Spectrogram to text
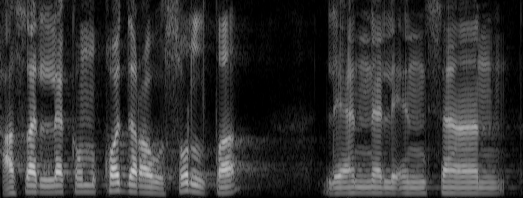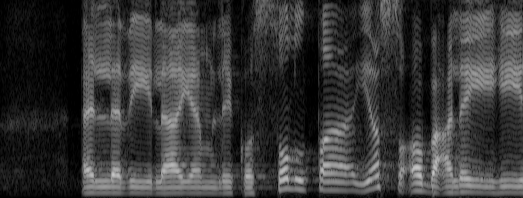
حصل لكم قدرة وسلطة لأن الإنسان الذي لا يملك السلطة يصعب عليه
